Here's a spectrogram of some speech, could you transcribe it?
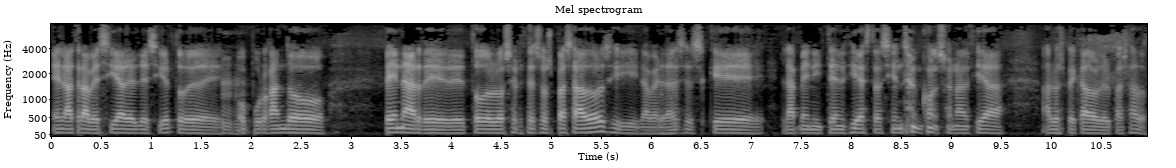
en la travesía del desierto de, o purgando penas de, todos los excesos pasados y la verdad es que la penitencia está siendo en consonancia a los pecados del pasado.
